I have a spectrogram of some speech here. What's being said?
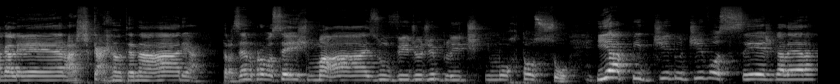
galera, Sky Hunter na área, trazendo para vocês mais um vídeo de Bleach Immortal Soul. E a pedido de vocês, galera,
